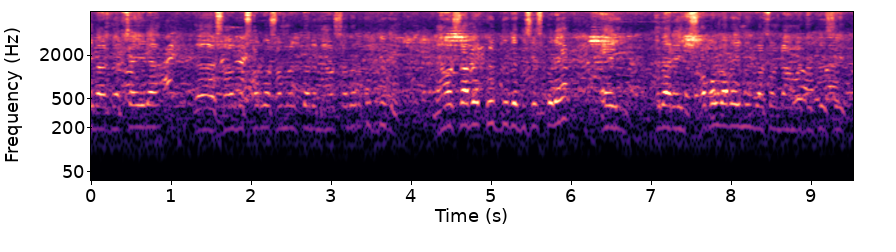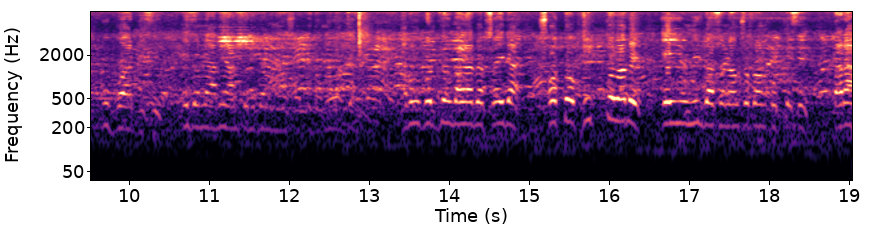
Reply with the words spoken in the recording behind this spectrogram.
এবার ব্যবসায়ীরা সর্ব সর্বসম্মত করে মেয়র সাহেবের উদ্যোগে মেয়র সাহেবের উদ্যোগে বিশেষ করে এই এবার এই সফলভাবে এই নির্বাচনটা আমাদেরকে সে উপহার দিচ্ছে এই জন্য আমি আন্তরিকভাবে মেয়র সাহেবকে ধন্যবাদ জানাই এবং বাজার ব্যবসায়ীরা স্বতঃপূর্তভাবে এই নির্বাচনে অংশগ্রহণ করতেছে, তারা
